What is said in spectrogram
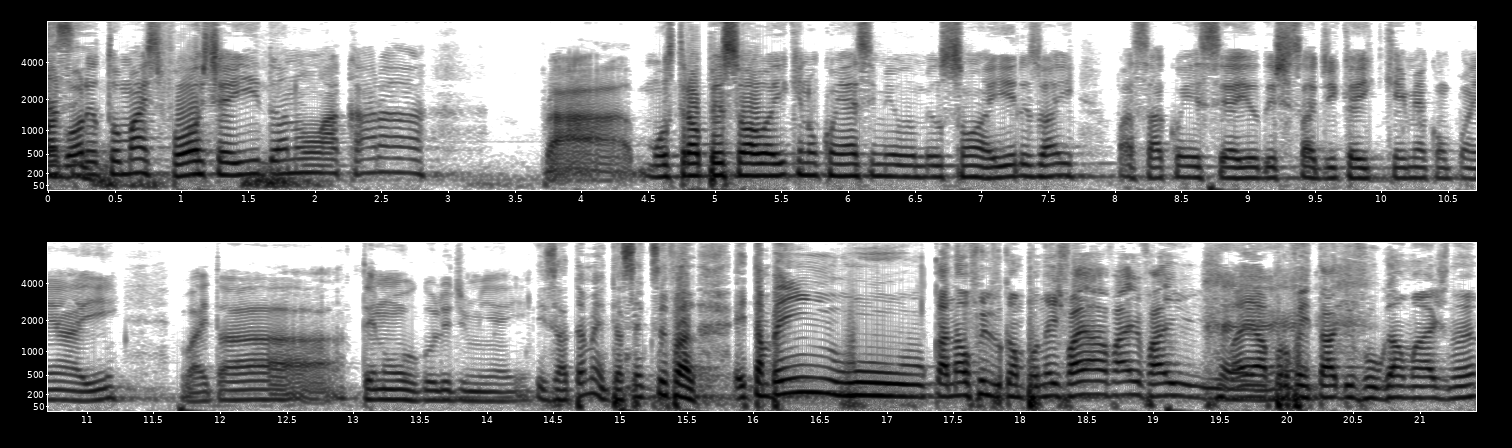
agora assim. eu tô mais forte aí, dando a cara para mostrar o pessoal aí que não conhece meu, meu som aí, eles vão passar a conhecer aí. Eu deixo essa dica aí, quem me acompanhar aí, vai estar tá tendo um orgulho de mim aí. Exatamente, assim que se fala. E também o canal Filho do Camponês vai, vai, vai, é. vai aproveitar divulgar mais né,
